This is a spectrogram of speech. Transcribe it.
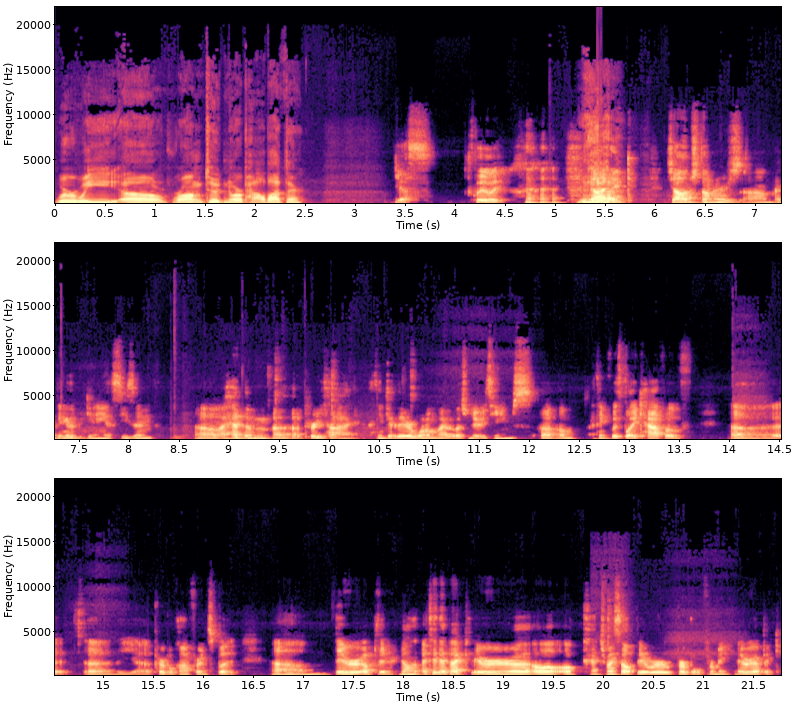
Were we uh, wrong to ignore Palbot there? Yes, clearly. no, I think Challenge Stoners. Um, I think at the beginning of the season, um, I had them uh, pretty high. I think they were one of my legendary teams. Um, I think with like half of uh, uh, the uh, Purple Conference, but um, they were up there. No, I take that back. They were. Uh, I'll, I'll catch myself. They were purple for me. They were epic.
